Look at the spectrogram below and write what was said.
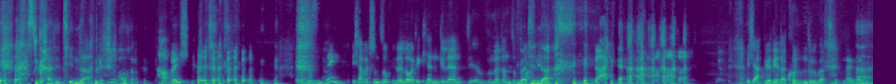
Hast du gerade Tinder angesprochen? Habe ich. das ist ein Ding. Ich habe jetzt schon so viele Leute kennengelernt, wenn man dann so. Über Tinder? Nein. Ich akquiriere da Kunden drüber. Ah.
